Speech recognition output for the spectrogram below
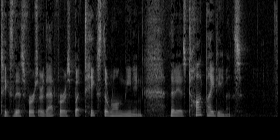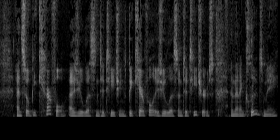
takes this verse or that verse, but takes the wrong meaning, that is taught by demons. And so be careful as you listen to teachings. Be careful as you listen to teachers. And that includes me.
